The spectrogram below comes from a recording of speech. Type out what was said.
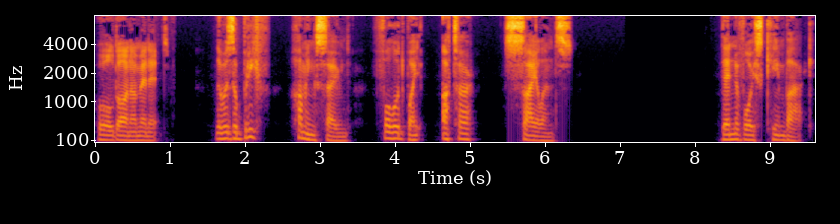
Hold on a minute. There was a brief humming sound, followed by utter silence. Then the voice came back.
